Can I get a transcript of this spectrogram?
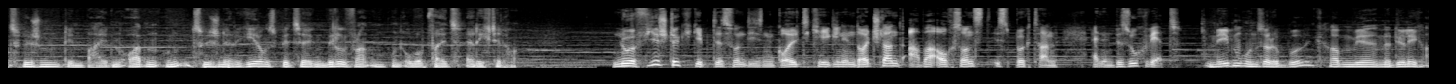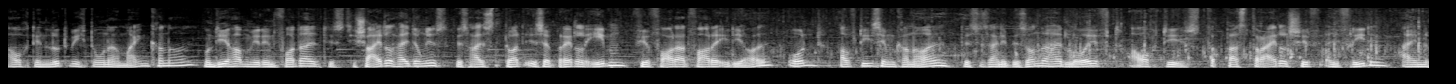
zwischen den beiden Orten und zwischen den Regierungsbezirken Mittelfranken und Oberpfalz errichtet haben. Nur vier Stück gibt es von diesen Goldkegeln in Deutschland, aber auch sonst ist Burgtan einen Besuch wert. Neben unserer Burg haben wir natürlich auch den Ludwig-Donau-Main-Kanal. Und hier haben wir den Vorteil, dass die Scheitelhaltung ist. Das heißt, dort ist ein Brettel eben für Fahrradfahrer ideal. Und auf diesem Kanal, das ist eine Besonderheit, läuft auch die, das Treidelschiff Elfriede, ein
